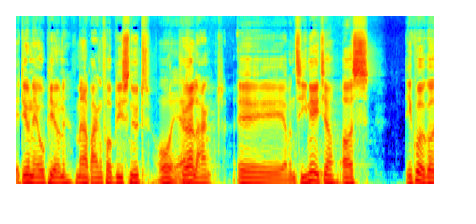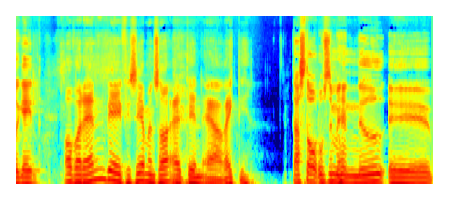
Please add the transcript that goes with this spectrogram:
det er jo nervepirrende. Man er bange for at blive snydt. Åh, ja. Kører langt. Øh, jeg var en teenager også. Det kunne have gået galt. Og hvordan verificerer man så, at den er rigtig? Der står du simpelthen nede øh,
